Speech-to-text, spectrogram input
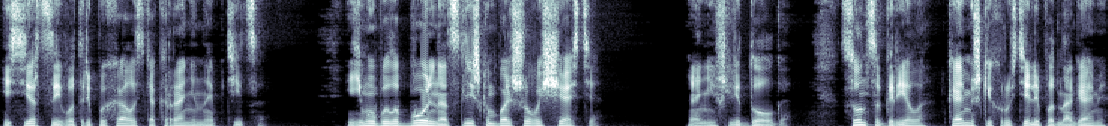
и сердце его трепыхалось, как раненая птица. Ему было больно от слишком большого счастья. Они шли долго. Солнце грело, камешки хрустели под ногами,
